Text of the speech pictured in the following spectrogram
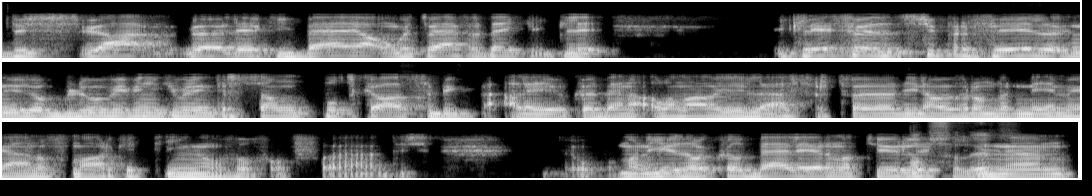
dus ja, leer ik bij, ja, ongetwijfeld. Ik, ik, ik lees wel superveel. Nu zo Bluey vind ik wel interessant. Podcasts heb ik, allee, ik bijna allemaal geluisterd uh, die nou over ondernemen gaan of marketing. Of, of, of dus op een manier zal ik wel bijleren natuurlijk. Absoluut. En, um,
